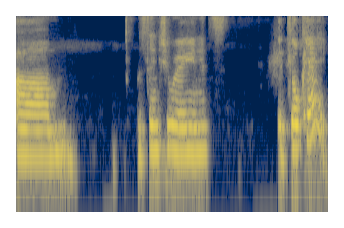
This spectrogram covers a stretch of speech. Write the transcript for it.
um, the sanctuary and it's it's okay.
